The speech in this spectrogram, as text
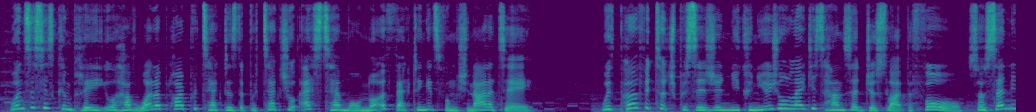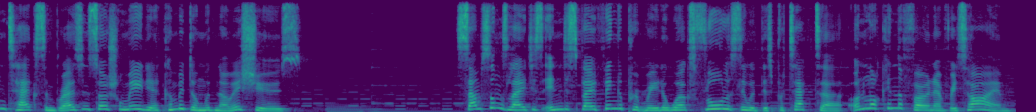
Once this is complete, you'll have well applied protectors that protect your S10 while not affecting its functionality. With perfect touch precision, you can use your latest handset just like before, so sending texts and browsing social media can be done with no issues. Samsung's latest in-display fingerprint reader works flawlessly with this protector, unlocking the phone every time.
